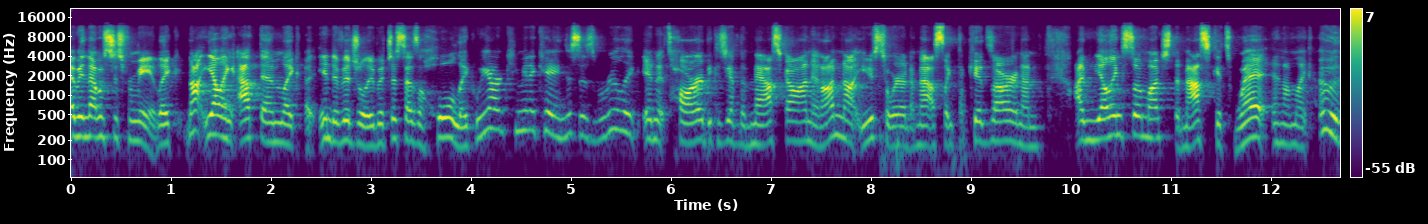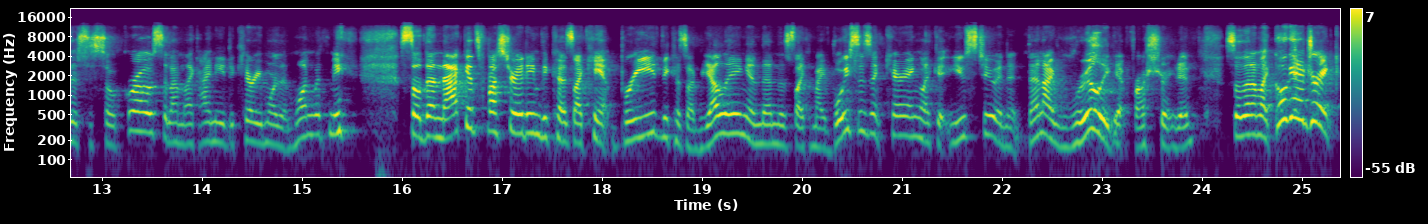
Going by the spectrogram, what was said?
I mean, that was just for me, like not yelling at them like uh, individually, but just as a whole, like we are communicating. This is really, and it's hard because you have the mask on and I'm not used to wearing a mask like the kids are. And I'm, I'm yelling so much, the mask gets wet and I'm like, oh, this is so gross. And I'm like, I need to carry more than one with me. So then that gets frustrating because I can't breathe because I'm yelling. And then it's like my voice isn't carrying like it used to. And it, then I really get frustrated. So then I'm like, go get a drink.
